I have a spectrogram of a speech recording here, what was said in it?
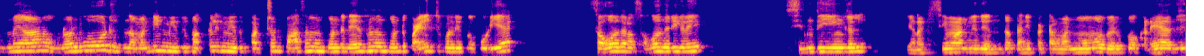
உண்மையான உணர்வோடு இந்த மண்ணின் மீது மக்களின் மீது பற்றும் பாசமும் கொண்டு நேசமும் கொண்டு பயணித்துக் கொண்டிருக்கக்கூடிய சகோதர சகோதரிகளே சிந்தியுங்கள். எனக்கு சீமான் மீது எந்த தனிப்பட்ட வன்மமோ வெறுப்போ கிடையாது.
